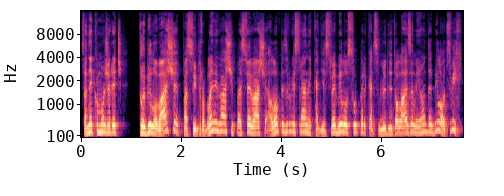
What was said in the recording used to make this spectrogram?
sad neko može reći, to je bilo vaše, pa su i problemi vaši, pa je sve vaše, ali opet s druge strane, kad je sve bilo super, kad su ljudi dolazili, onda je bilo od svih.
